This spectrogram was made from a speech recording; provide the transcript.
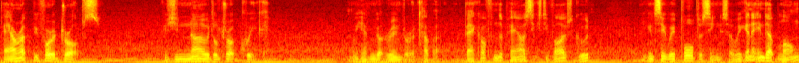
Power up before it drops. Because you know it'll drop quick. We haven't got room to recover. Back off from the power. 65 is good. You can see we're porpoising, so we're going to end up long.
